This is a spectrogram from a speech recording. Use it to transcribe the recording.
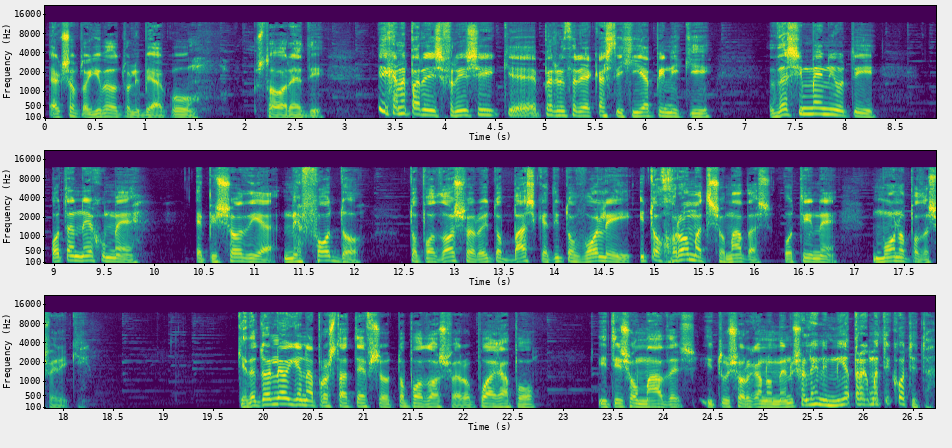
έξω από το γήπεδο του Ολυμπιακού στο Ρέντι, είχαν παρισφρήσει και περιφερειακά στοιχεία ποινική. Δεν σημαίνει ότι όταν έχουμε επεισόδια με φόντο το ποδόσφαιρο ή το μπάσκετ ή το βόλεϊ ή το χρώμα της ομάδας ότι είναι μόνο ποδοσφαιρική. Και δεν το λέω για να προστατεύσω το ποδόσφαιρο που αγαπώ ή τις ομάδες ή τους οργανωμένους αλλά είναι μια πραγματικότητα.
